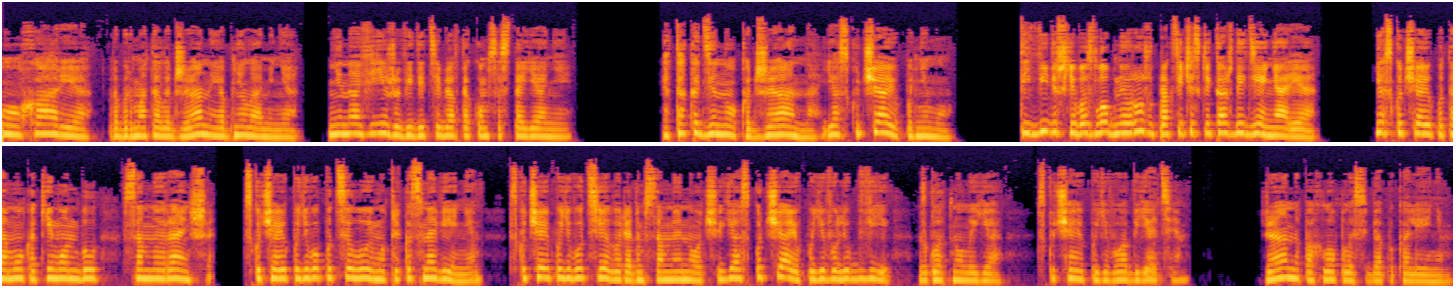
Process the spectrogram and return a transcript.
«О, Хария!» — пробормотала Джианна и обняла меня. «Ненавижу видеть тебя в таком состоянии». «Я так одинока, Джианна, я скучаю по нему». «Ты видишь его злобную рожу практически каждый день, Ария!» «Я скучаю по тому, каким он был со мной раньше, скучаю по его поцелуям и прикосновениям, скучаю по его телу рядом со мной ночью, я скучаю по его любви», — сглотнула я, скучаю по его объятиям. Джанна похлопала себя по коленям.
